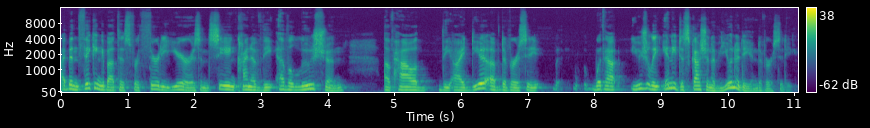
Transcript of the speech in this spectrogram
I've been thinking about this for 30 years and seeing kind of the evolution of how the idea of diversity, without usually any discussion of unity and diversity,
